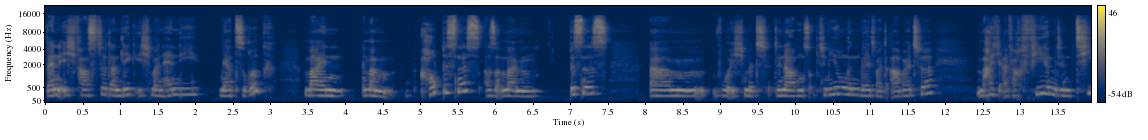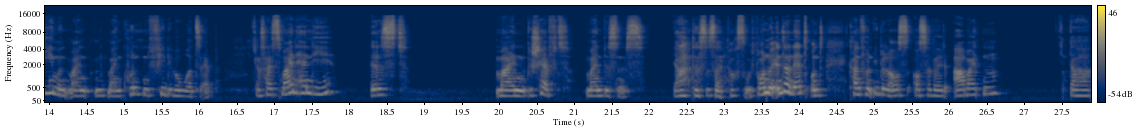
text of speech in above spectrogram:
wenn ich faste, dann lege ich mein Handy mehr zurück. Mein, in meinem Hauptbusiness, also in meinem Business, ähm, wo ich mit den Nahrungsoptimierungen weltweit arbeite, mache ich einfach viel mit dem Team und mein, mit meinen Kunden viel über WhatsApp. Das heißt, mein Handy ist mein Geschäft, mein Business. Ja, das ist einfach so. Ich brauche nur Internet und kann von überall aus, aus der Welt arbeiten. Da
